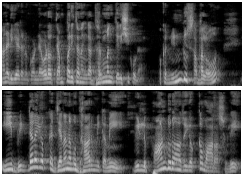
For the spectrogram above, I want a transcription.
అని అడిగాడు అనుకోండి ఎవడో తెంపరితనంగా ధర్మం తెలిసి కూడా ఒక నిండు సభలో ఈ బిడ్డల యొక్క జననము ధార్మికమే వీళ్ళు పాండురాజు యొక్క వారసులే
